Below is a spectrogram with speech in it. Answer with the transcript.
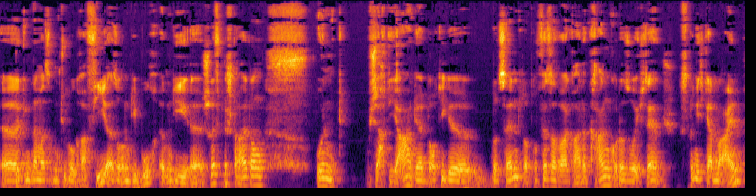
Äh, ging damals um Typografie, also um die Buch, um die äh, Schriftgestaltung. Und ich dachte, ja, der dortige Dozent oder Professor war gerade krank oder so, ich springe ich gerne mal ein.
